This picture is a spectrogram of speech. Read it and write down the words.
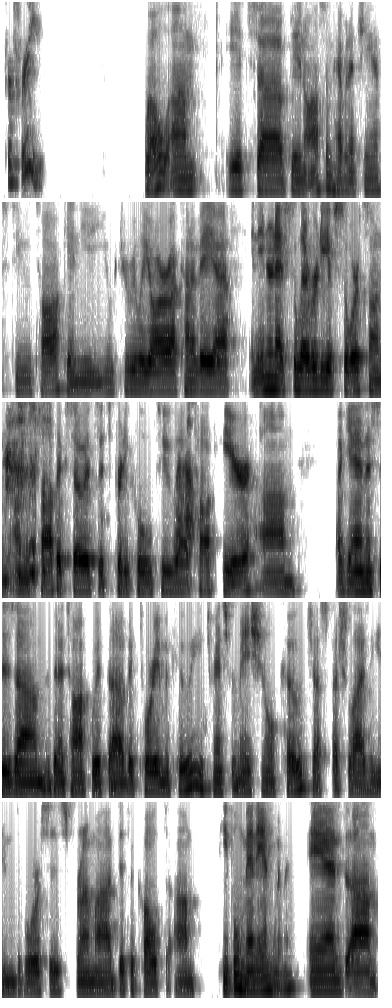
for free. Well, um, it's uh, been awesome having a chance to talk, and you, you truly are uh, kind of a uh, an internet celebrity of sorts on, on this topic. So it's it's pretty cool to uh, Wow. talk here. Um, again, this has um, been a talk with uh, Victoria McCooey, a transformational coach uh, specializing in divorces from uh, difficult um, people, men and women. And um,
